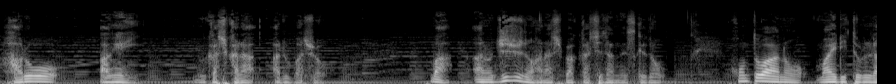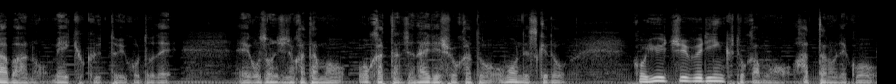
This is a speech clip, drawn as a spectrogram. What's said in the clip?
Hello, Again。昔からある場所。まああのジュジュの話ばっかしてたんですけど本当はあのマイリトルラバーの名曲ということで、えー、ご存知の方も多かったんじゃないでしょうかと思うんですけどこう YouTube リンクとかも貼ったので、こ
